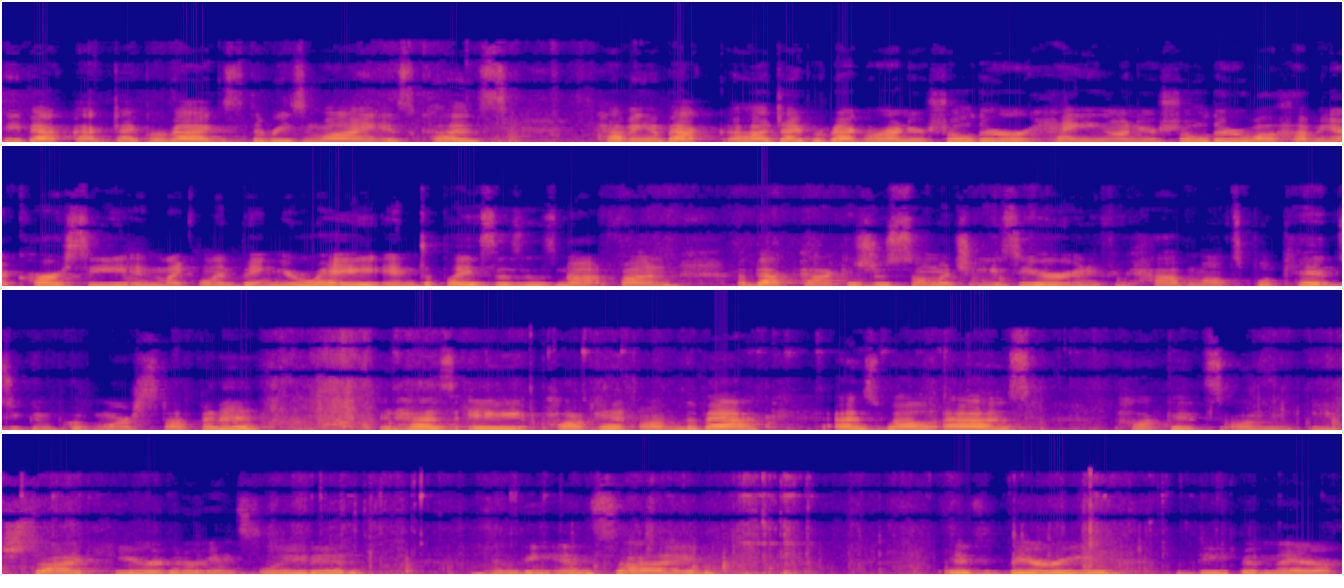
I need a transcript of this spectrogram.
the backpack diaper bags. The reason why is because having a back uh, diaper bag around your shoulder or hanging on your shoulder while having a car seat and like limping your way into places is not fun. A backpack is just so much easier and if you have multiple kids you can put more stuff in it. It has a pocket on the back as well as pockets on each side here that are insulated and the inside is very deep in there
